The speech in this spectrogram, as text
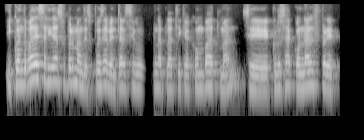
Y cuando va de salida Superman, después de aventarse una plática con Batman, se cruza con Alfred.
